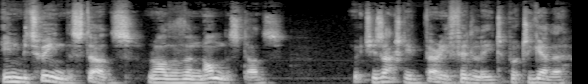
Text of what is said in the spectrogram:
in between the studs rather than on the studs, which is actually very fiddly to put together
